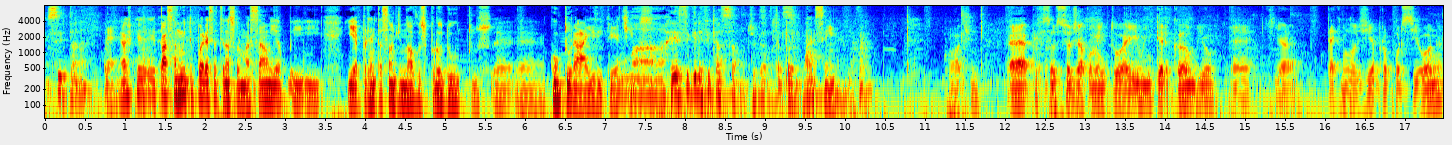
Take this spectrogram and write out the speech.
cita, né? É, acho que passa muito por essa transformação e a, e, e a apresentação de novos produtos é, é, culturais e criativos. Uma ressignificação, digamos tá assim. Por, né? Sim. Ótimo. É, professor, o senhor já comentou aí o intercâmbio é, que a tecnologia proporciona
